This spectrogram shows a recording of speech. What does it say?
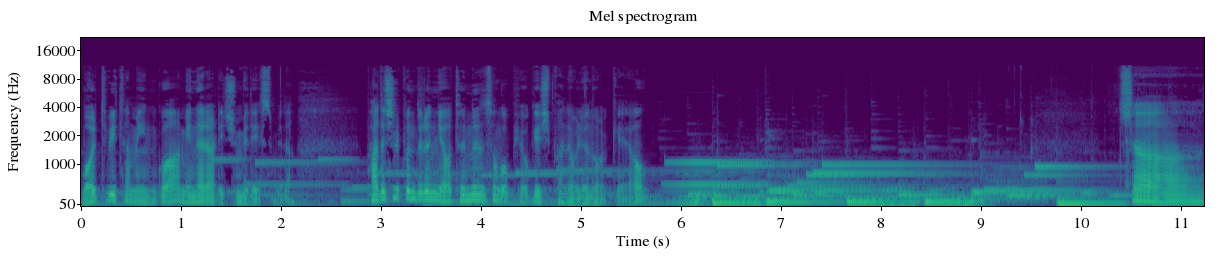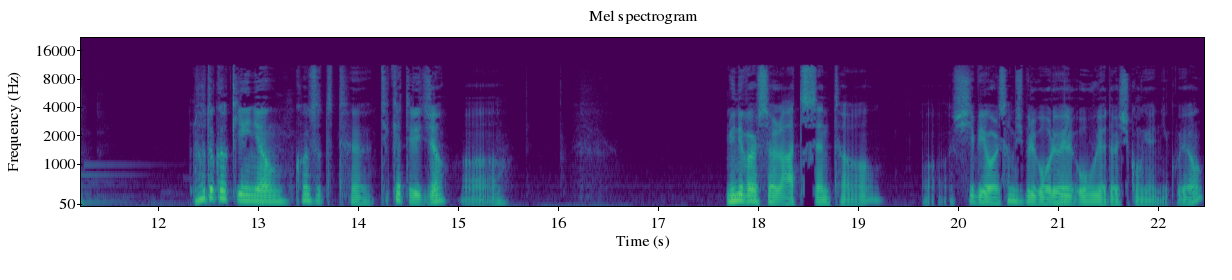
멀티비타민과 미네랄이 준비되어 있습니다. 받으실 분들은요, 듣는 선곡표 게시판에 올려놓을게요. 자, 호두깎이 인형 콘서트 티켓들이죠. 어, 유니버설 아트 센터 어, 12월 30일 월요일 오후 8시 공연이고요.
